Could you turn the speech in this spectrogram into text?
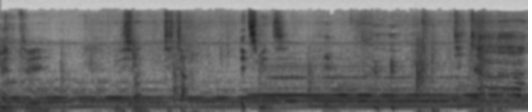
meant to be. This one, cicak. It means him. cicak.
